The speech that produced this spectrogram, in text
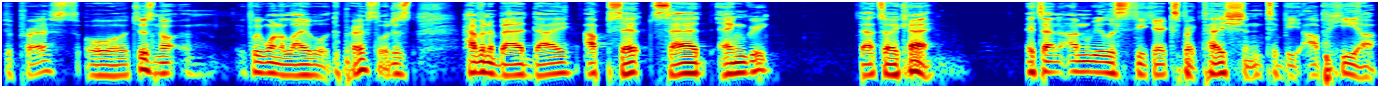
depressed or just not if we want to label it depressed or just having a bad day upset sad angry that's okay it's an unrealistic expectation to be up here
